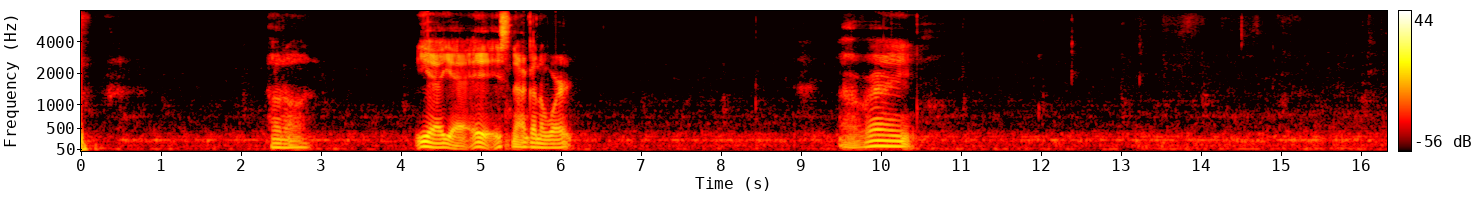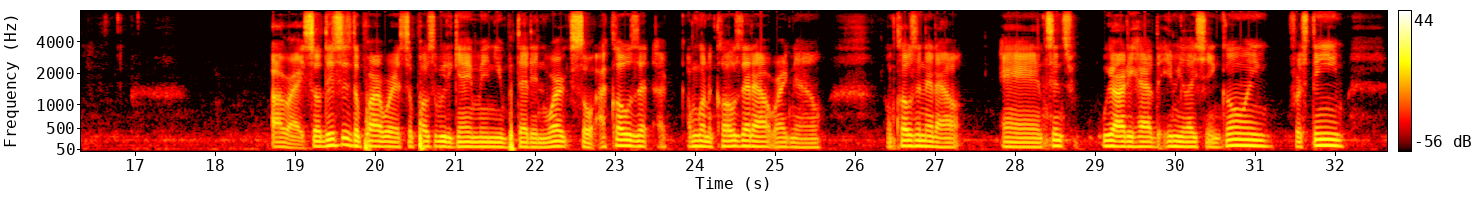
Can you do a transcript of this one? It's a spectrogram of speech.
Hold on. Yeah, yeah, it, it's not going to work. All right. All right, so this is the part where it's supposed to be the game menu, but that didn't work. So I close that. I'm going to close that out right now. I'm closing that out, and since we already have the emulation going for Steam,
